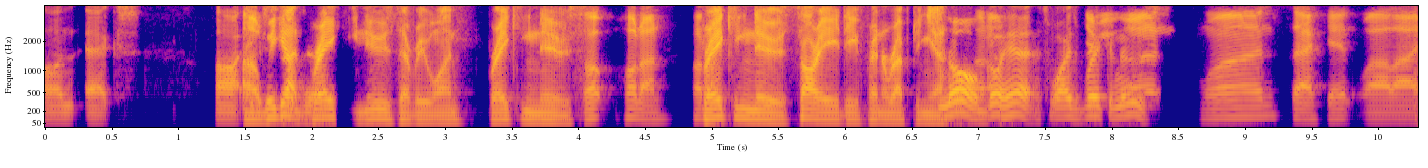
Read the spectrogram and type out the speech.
on X. Uh, Uh, we got breaking news, everyone. Breaking news. oh, hold on. Hold on. breaking news. Sorry, AD, for interrupting you. No, Hold go on. ahead. That's why it's Give me breaking news. One, one second while I.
